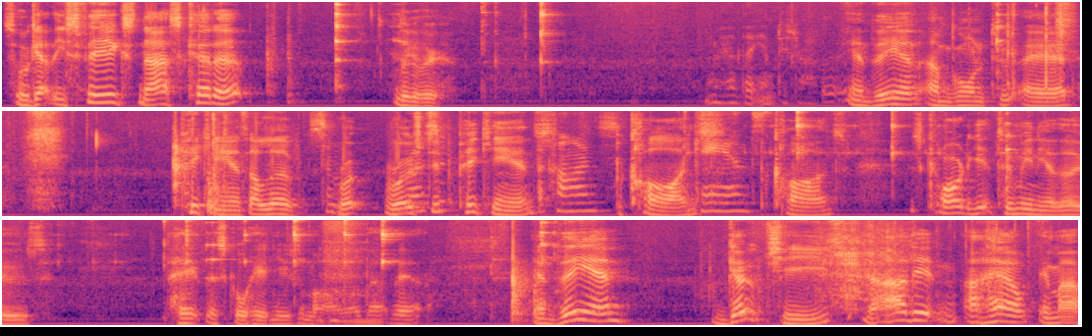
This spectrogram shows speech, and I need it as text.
So we got these figs, nice cut up. Look at there. We have the empty jar. And then I'm going to add pecans. I love ro- roasted, roasted pecans. Pecans. Pecans. Pecans. Pecans. It's hard to get too many of those. Hey, let's go ahead and use them all. How about that? And then goat cheese. Now I didn't. I have in my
